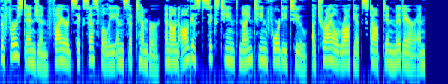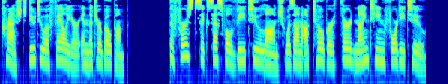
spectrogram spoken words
The first engine fired successfully in September, and on August 16, 1942, a trial rocket stopped in midair and crashed due to a failure in the turbopump. The first successful V-2 launch was on October 3, 1942.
